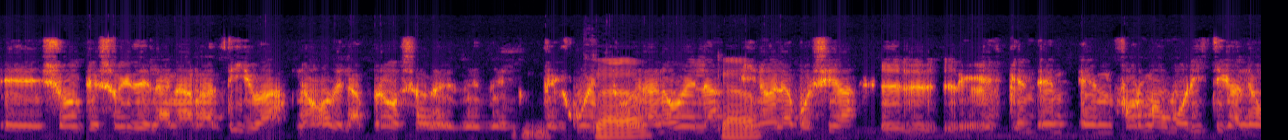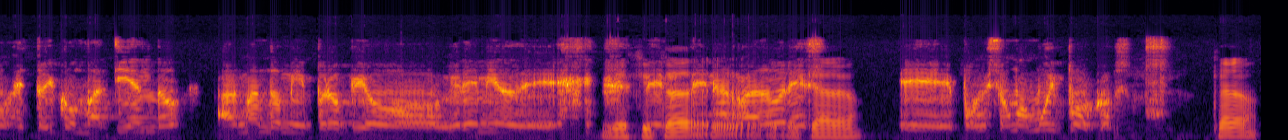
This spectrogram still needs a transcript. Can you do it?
eh, yo que soy de la narrativa, ¿no? De la prosa, del cuento, de la novela y no de la poesía, es que en, forma humorística los estoy combatiendo armando mi propio gremio de, narradores, eh, porque somos muy pocos. Claro,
